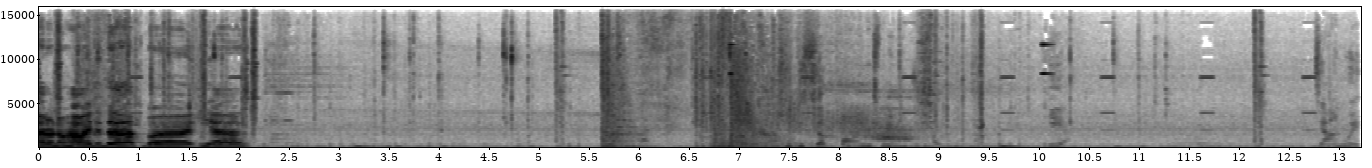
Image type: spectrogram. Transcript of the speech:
I don't know how I did that, but yeah. You disappoint me. Here. Down with.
